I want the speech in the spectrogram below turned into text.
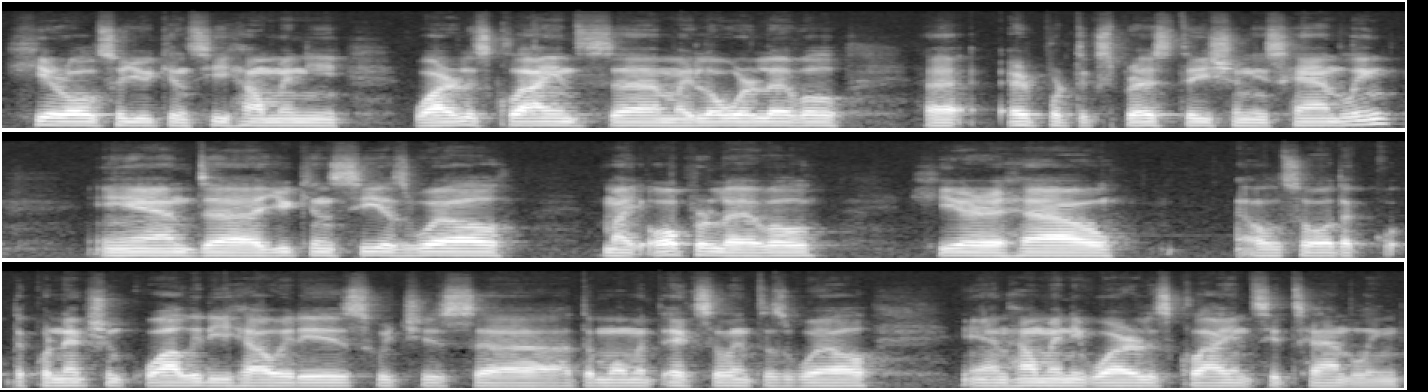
Here also you can see how many wireless clients uh, my lower level uh, Airport Express station is handling. And uh, you can see as well my upper level here how also the, the connection quality how it is which is uh, at the moment excellent as well and how many wireless clients it's handling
